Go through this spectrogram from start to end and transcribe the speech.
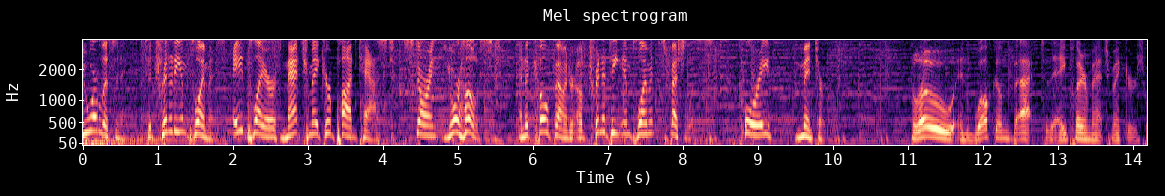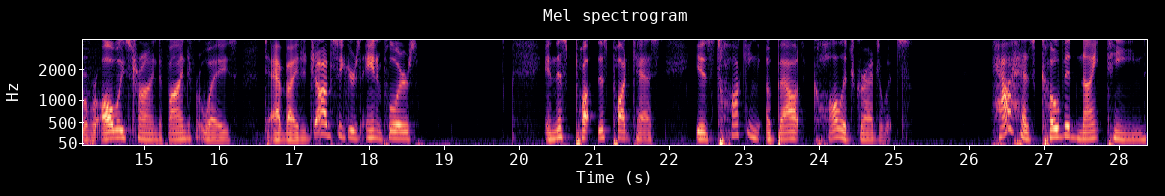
You are listening to Trinity Employment's A Player Matchmaker podcast, starring your host and the co founder of Trinity Employment Specialists, Corey Minter. Hello, and welcome back to the A Player Matchmakers, where we're always trying to find different ways to add value to job seekers and employers. And this po- this podcast is talking about college graduates. How has COVID nineteen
